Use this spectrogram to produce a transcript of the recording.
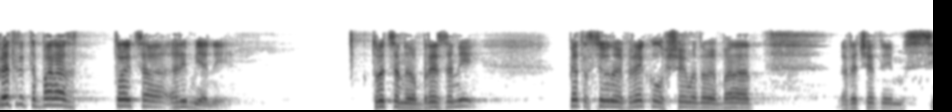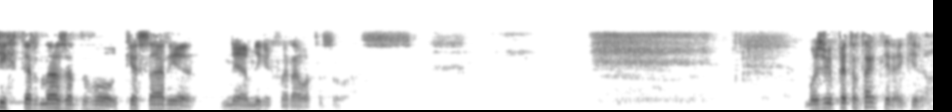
Петрите бараат тројца римјани. Тројца необрезани. Петр сигурно би рекол, шо има да ме бараат, речете им, сихтер назад во Кесарија, неам никаква работа со вас. Може би Петр така ќе реагирал.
